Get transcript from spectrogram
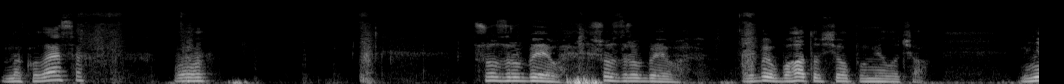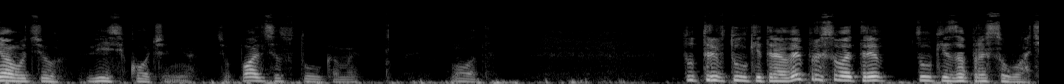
на колесах. О, що зробив? Що зробив? Робив багато всього по мілочах. Міняв оцю вісь кочення, цю пальця з втулками. От. Тут три втулки треба випресувати, три втулки запресувати.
